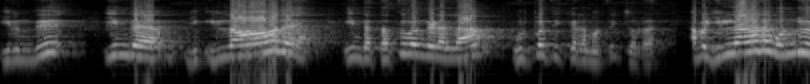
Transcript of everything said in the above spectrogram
இருந்து இந்த இல்லாத இந்த தத்துவங்கள் எல்லாம் உற்பத்தி கிரமத்தை சொல்றார். அப்ப இல்லாத ஒன்று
